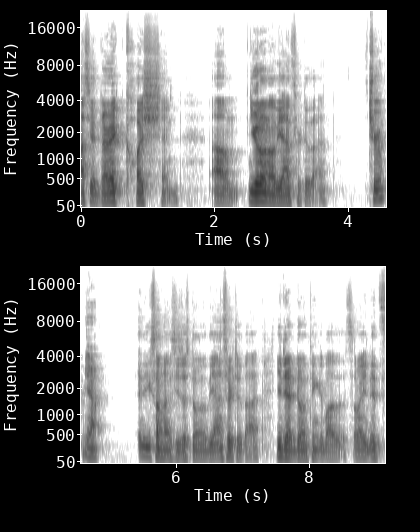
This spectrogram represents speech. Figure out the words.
ask you a direct question, um, you don't know the answer to that. True. Yeah. And you, sometimes you just don't know the answer to that. You don't think about this, right? It's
